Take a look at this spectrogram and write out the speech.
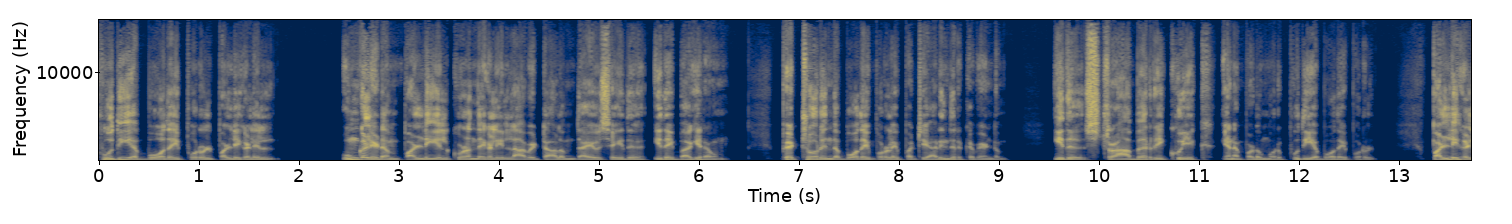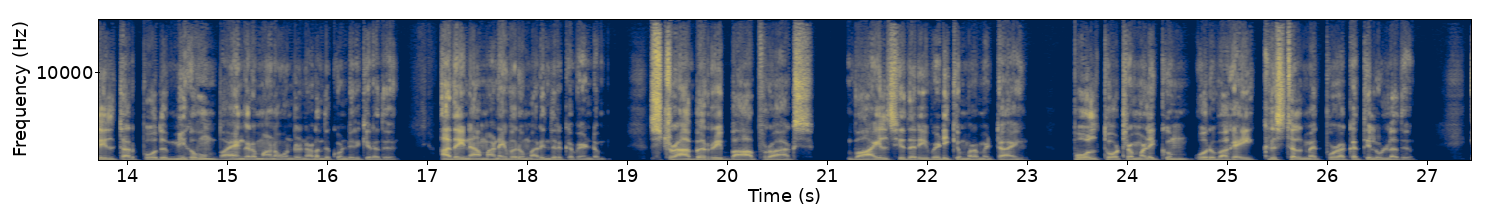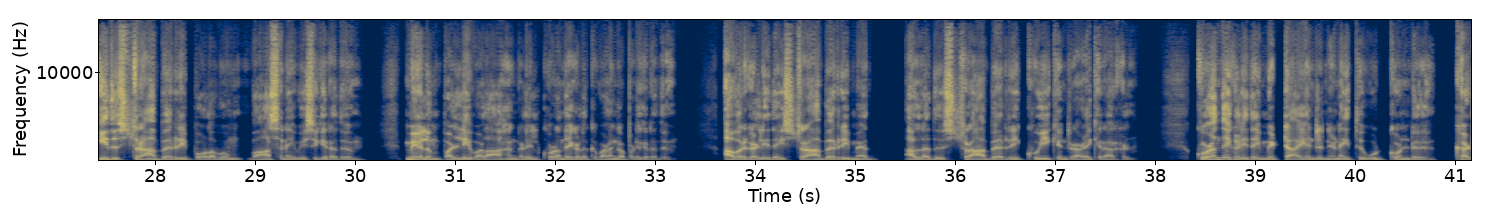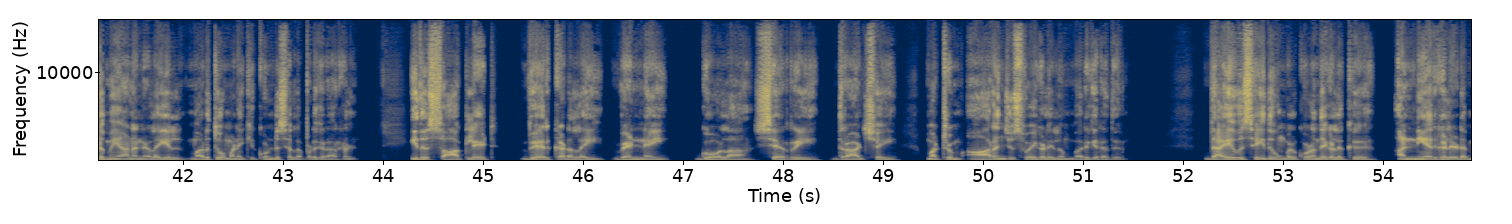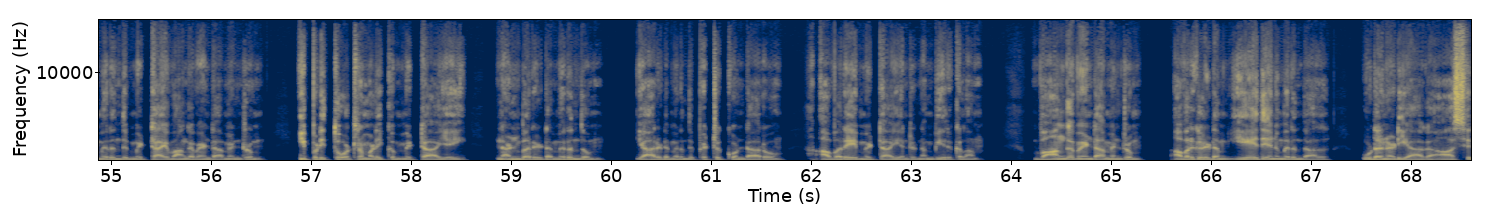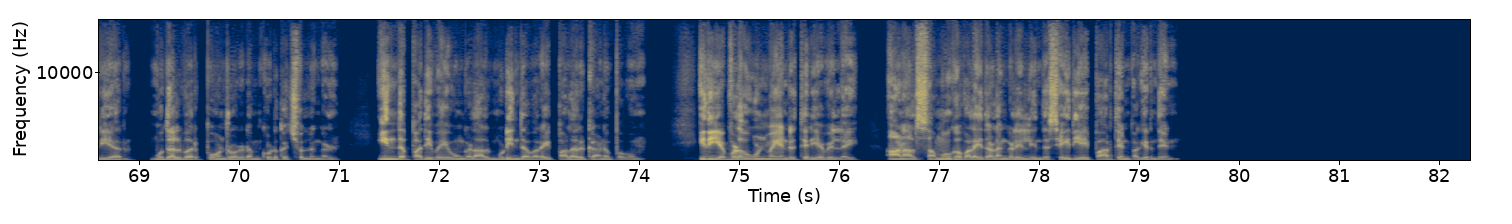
புதிய போதைப் பொருள் பள்ளிகளில் உங்களிடம் பள்ளியில் குழந்தைகள் இல்லாவிட்டாலும் தயவுசெய்து இதை பகிரவும். பெற்றோர் இந்த போதைப் பொருளை பற்றி அறிந்திருக்க வேண்டும். இது ஸ்ட்ராபெர்ரி குயிக் எனப்படும் ஒரு புதிய போதைப் பொருள் பள்ளிகளில் தற்போது மிகவும் பயங்கரமான ஒன்று நடந்து கொண்டிருக்கிறது. அதை நாம் அனைவரும் அறிந்திருக்க வேண்டும். ஸ்ட்ராபெர்ரி பாப் ராக்ஸ் வாயில் சிதறி வெடிக்கும் மிட்டாய் போல் தோற்றமளிக்கும் ஒரு வகை கிறிஸ்டல் மெத் புழக்கத்தில் உள்ளது. இது ஸ்ட்ராபெர்ரி போலவும் வாசனை வீசுகிறது. மேலும் பள்ளி வளாகங்களில் குழந்தைகளுக்கு வழங்கப்படுகிறது. அவர்கள் இதை ஸ்ட்ராபெர்ரி மெத் அல்லது ஸ்ட்ராபெர்ரி குயிக் என்று அழைக்கிறார்கள். குழந்தைகள் இதை மிட்டாய் என்று நினைத்து உட்கொண்டு கடுமையான நிலையில் மருத்துவமனைக்கு கொண்டு செல்லப்படுகிறார்கள். இது சாக்லேட் வேர்க்கடலை வெண்ணெய் கோலா செர்ரி திராட்சை மற்றும் ஆரஞ்சு சுவைகளிலும் வருகிறது. தயவு செய்து உங்கள் குழந்தைகளுக்கு அந்நியர்களிடமிருந்து மிட்டாய் வாங்க வேண்டாம் என்றும் இப்படி தோற்றமளிக்கும் மிட்டாயை நண்பரிடமிருந்தும் யாரிடமிருந்து பெற்றுக்கொண்டாரோ அவரே மிட்டாய் என்று நம்பியிருக்கலாம். வாங்க வேண்டாம் என்றும் அவர்களிடம் ஏதேனும் இருந்தால் உடனடியாக ஆசிரியர் முதல்வர் போன்றோரிடம் கொடுக்கச் சொல்லுங்கள். இந்த பதிவை உங்களால் முடிந்தவரை பலருக்கு அனுப்பவும். இது எவ்வளவு உண்மை என்று தெரியவில்லை. ஆனால் சமூக வலைதளங்களில் இந்த செய்தியை பார்த்தேன் பகிர்ந்தேன்.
